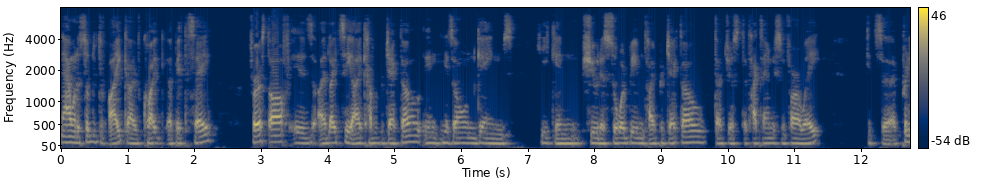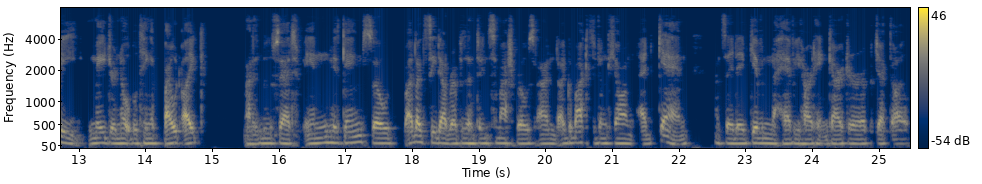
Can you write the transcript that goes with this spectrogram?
Now on the subject of Ike, I've quite a bit to say. First off is I'd like to see Ike have a projectile in his own games. He can shoot a sword beam type projectile that just attacks enemies from far away. It's a pretty major notable thing about Ike and his moveset in his games. So I'd like to see that represented in Smash Bros. And I go back to Donkey Kong again and say they've given a heavy, hard hitting character a projectile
